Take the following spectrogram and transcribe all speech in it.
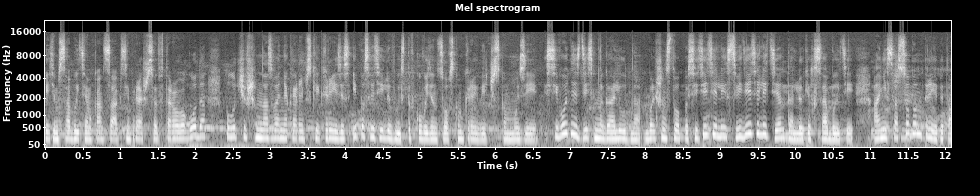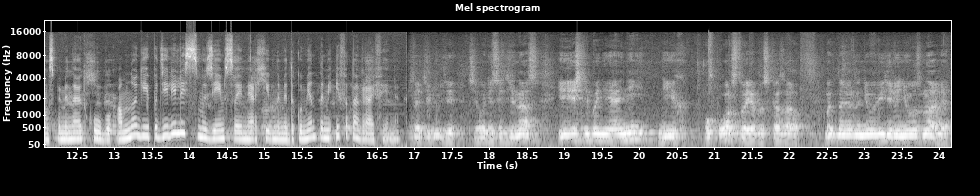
Этим событиям конца октября 1962 года, получившим название «Карибский кризис», и посвятили выставку в Одинцовском краеведческом музее. Сегодня здесь многолюдно. Большинство посетителей – свидетели тех далеких событий. Они с особым трепетом вспоминают Кубу, а многие поделились с музеем своими архивными документами и фотографиями. Эти люди сегодня среди нас, и если бы не они, не их упорство, я бы сказал, мы бы, наверное, не увидели, не узнали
